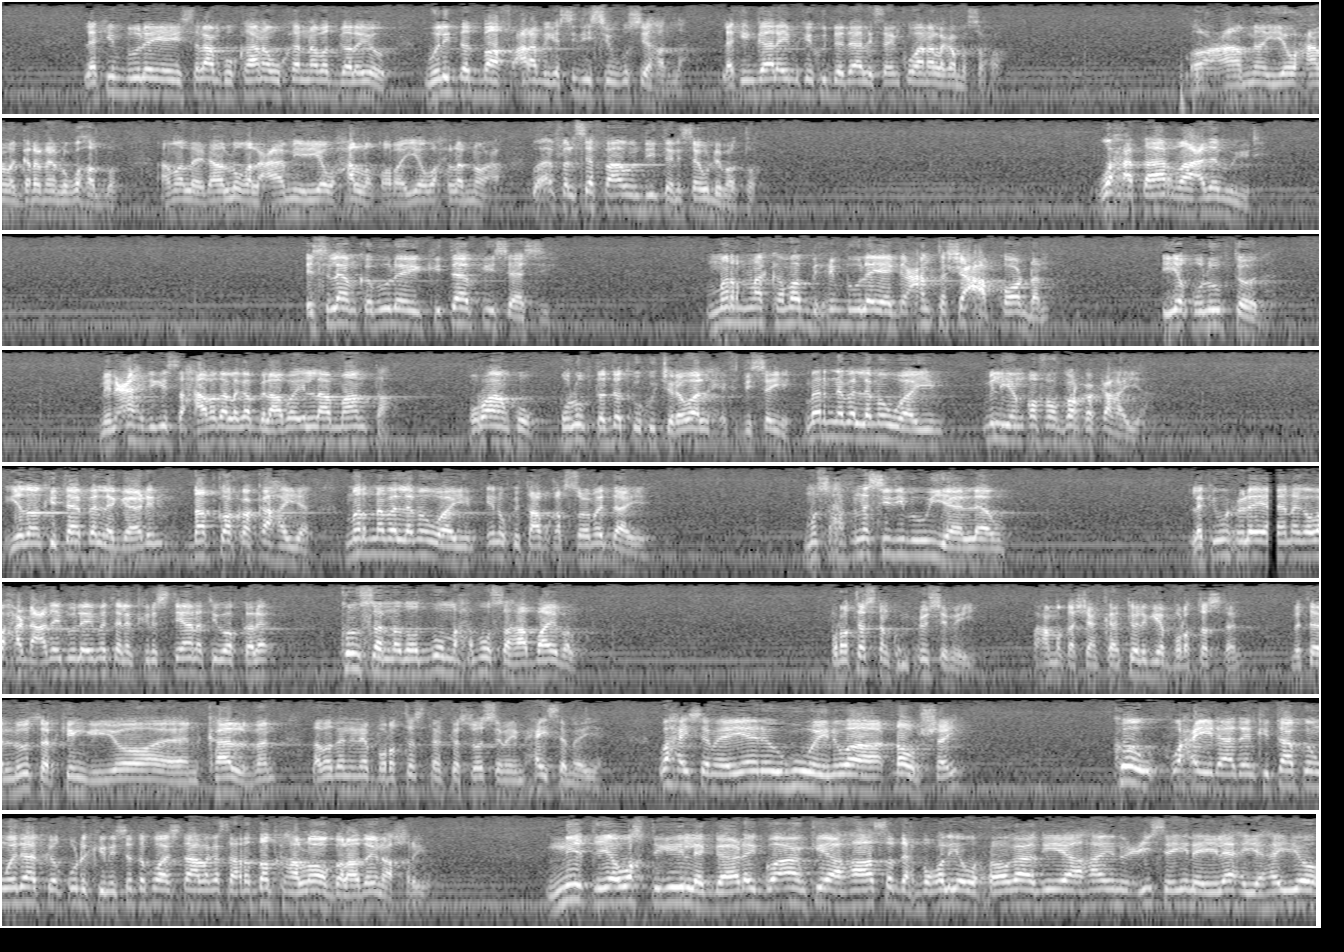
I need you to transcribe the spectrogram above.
Laakiin buu leeyahay islaamku kaana uu ka nabad galayo weli dad baa af carabiga sidiisii ugu sii hadla. Laakiin gaala iminkay ku dadaalaysaa in kuwaana laga masaxo oo caamo iyo waxaan la garanayn lagu hadlo ama la yidhaha luqa alcaamiya iyo waxa la qoro iyo wax la nooca. Waa falsafa un diintan isay u dhimato waxa taa raacda buu yidhi. Islaamka buu leeyahay kitaabkiisaasi marna kama bixin buu leeyahay gacanta shacabka oo dhan iyo quluubtooda. Min cahdigii saxaabada laga bilaabo ilaa maanta qur'aanku qulubta dadku ku jira waa la xifdisan yahy marnaba lama waayin milyan qof oo korka ka haya. Iyadoon kitaabba la gaadhin dad korka ka haya. Marnaba lama waayin inuu kitaab qarsoomo daaye. Musxafna sidiibuu u yaallaa un laakiin wuxuu leeyahay annaga waxa dhacday buu leeyay matalan christianityg oo kale kun sannadood buu maxbuus ahaa bibleka protestantku muxuu sameeyey? Waxaa maqashaan catholic iyo protestant matalan luther king iyo calvin labada nin ee protestantka soo sameeyey maxay sameeyeen? Waxay sameeyeene ugu weyni waa dhowr shay. Kow waxay yidhaahdeen kitaabkan wadaadka quri kiniisadda ku haystaa laga saaro dadka ha loo ogolaado inuu akhriyo. Niqiya waktigii la gaadhay go'aankii ahaa saddex boqol iyo waxoogaagii ahaa inuu ciise ina ilaah yahay iyo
